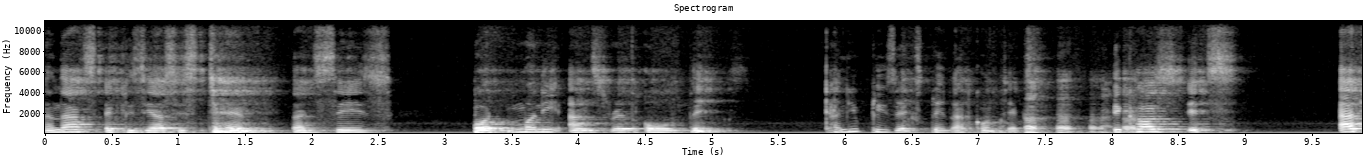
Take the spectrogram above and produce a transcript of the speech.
And that's Ecclesiastes 10 that says, But money answereth all things. Can you please explain that context? Because it's at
